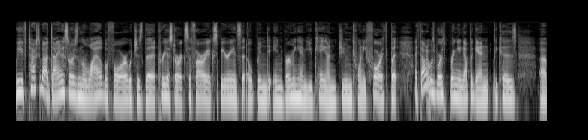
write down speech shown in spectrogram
We've talked about Dinosaurs in the Wild before, which is the prehistoric safari experience that opened in Birmingham, UK on June 24th, but I thought it was worth bringing up again because uh,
